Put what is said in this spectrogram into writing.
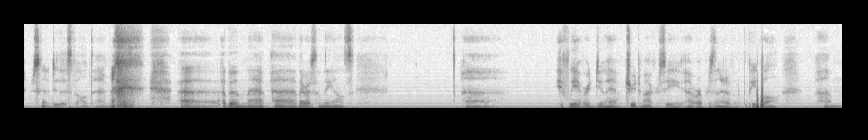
I'm just gonna do this the whole time. uh, other than that, uh, there was something else. Uh, if we ever do have true democracy, representative of the people, um,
